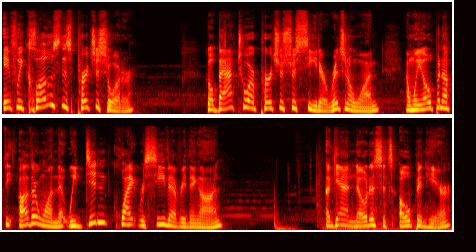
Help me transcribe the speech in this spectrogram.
If we close this purchase order, go back to our purchase receipt, our original one, and we open up the other one that we didn't quite receive everything on. Again, notice it's open here.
